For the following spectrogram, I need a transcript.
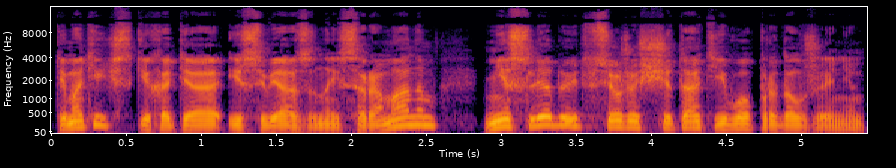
тематически, хотя и связанный с романом, не следует все же считать его продолжением.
